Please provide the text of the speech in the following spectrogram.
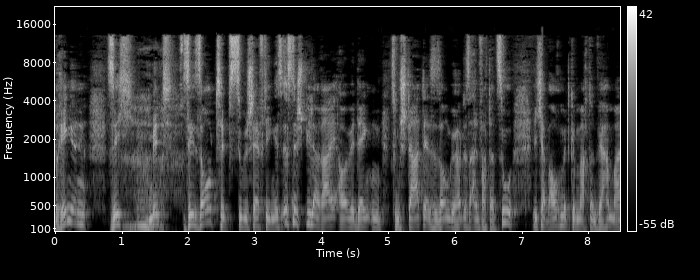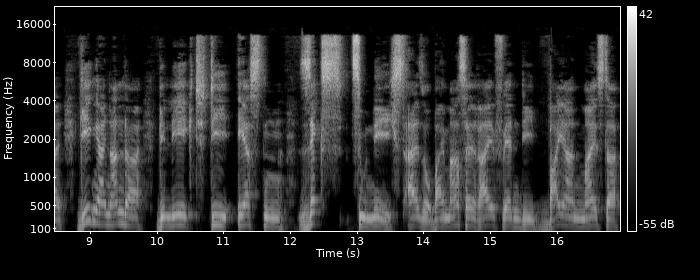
bringen, sich mit Saisontipps zu beschäftigen. Es ist eine Spielerei, aber wir denken, zum Start der Saison gehört es einfach dazu. Ich habe auch mitgemacht und wir haben mal gegeneinander gelegt die ersten sechs zunächst. Also bei Marcel Reif werden die Bayern Meister.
